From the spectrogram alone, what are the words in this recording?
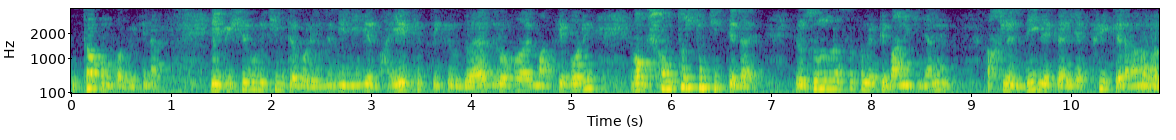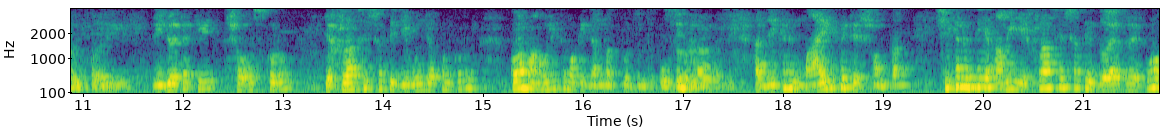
উত্থাপন করবে কিনা এই বিষয়গুলো চিন্তা করে যদি নিজের ভাইয়ের ক্ষেত্রে কেউ দয়াদ্র হয় মাকে বলে এবং সন্তুষ্ট চিত্তে দেয়। রসুল্লাহ আসলাম একটি বাণী কি জানেন? আখলেস দিন একা ইয়াফিকের আমার হৃদয়টাকে সহজ করো এখলাসের সাথে জীবনযাপন করো কম আমলি তোমাকে জান্নাত পর্যন্ত পৌঁছে দেবে। আর যেখানে মায়ের পেটের সন্তান সেখানে দিয়ে আমি এখলাসের সাথে দয়া কোনো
